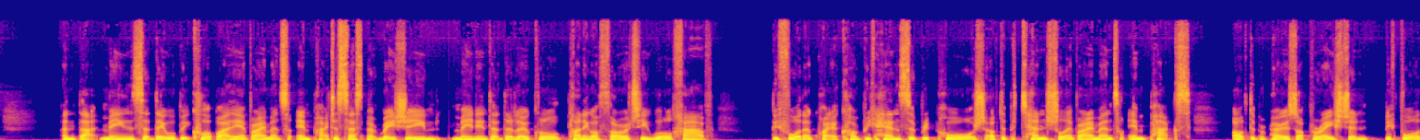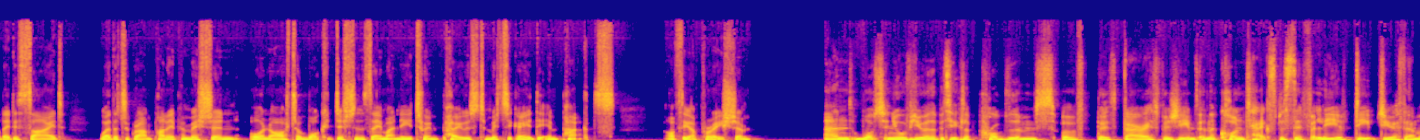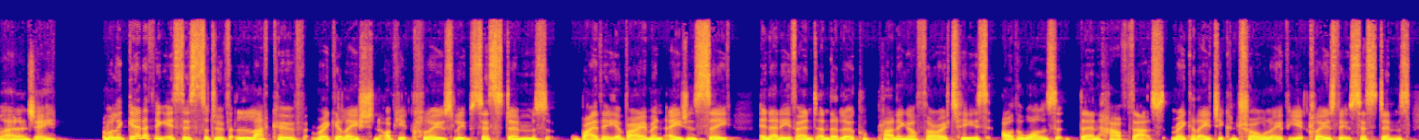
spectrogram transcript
And that means that they will be caught by the environmental impact assessment regime, meaning that the local planning authority will have before them quite a comprehensive report of the potential environmental impacts of the proposed operation before they decide whether to grant planning permission or not and what conditions they might need to impose to mitigate the impacts of the operation. And what, in your view, are the particular problems of those various regimes in the context specifically of deep geothermal energy? Well, again, I think it's this sort of lack of regulation of your closed loop systems by the Environment Agency in any event, and the local planning authorities are the ones that then have that regulatory control over your closed loop systems.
